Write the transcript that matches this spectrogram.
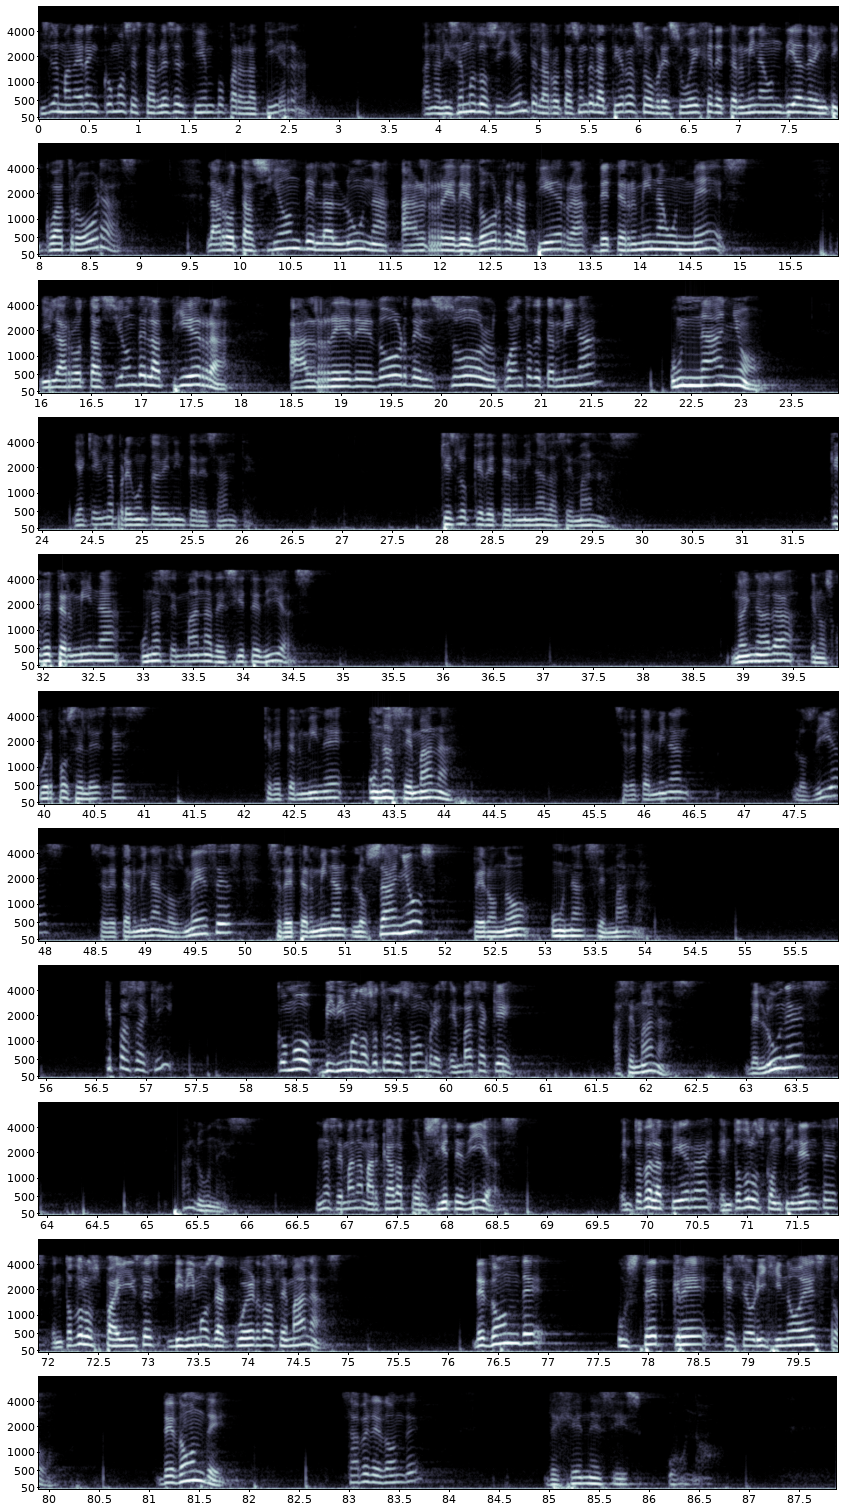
Es la manera en cómo se establece el tiempo para la Tierra. Analicemos lo siguiente, la rotación de la Tierra sobre su eje determina un día de 24 horas. La rotación de la Luna alrededor de la Tierra determina un mes. Y la rotación de la Tierra alrededor del Sol, ¿cuánto determina? Un año. Y aquí hay una pregunta bien interesante. ¿Qué es lo que determina las semanas? ¿Qué determina una semana de siete días? No hay nada en los cuerpos celestes que determine una semana. Se determinan los días, se determinan los meses, se determinan los años, pero no una semana. ¿Qué pasa aquí? ¿Cómo vivimos nosotros los hombres? ¿En base a qué? A semanas. De lunes a lunes. Una semana marcada por siete días. En toda la tierra, en todos los continentes, en todos los países, vivimos de acuerdo a semanas. ¿De dónde usted cree que se originó esto? ¿De dónde? ¿Sabe de dónde? De Génesis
